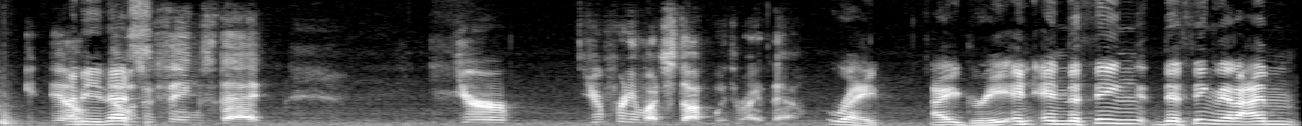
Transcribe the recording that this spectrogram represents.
You know, I mean, that's, those are things that you're you're pretty much stuck with right now. Right. I agree. And and the thing the thing that I'm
